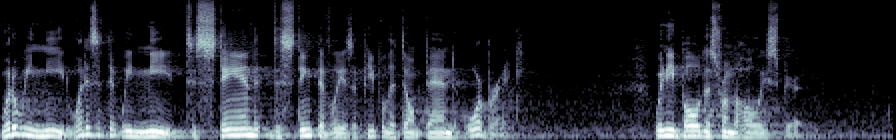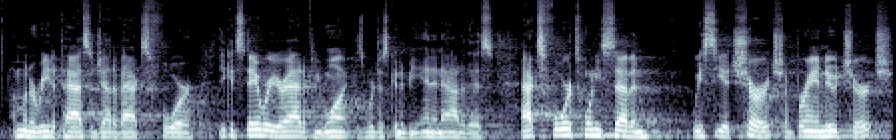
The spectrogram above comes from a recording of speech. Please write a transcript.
What do we need? What is it that we need to stand distinctively as a people that don't bend or break? We need boldness from the Holy Spirit. I'm going to read a passage out of Acts 4. You could stay where you're at if you want, because we're just going to be in and out of this. Acts 4 27, we see a church, a brand new church.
